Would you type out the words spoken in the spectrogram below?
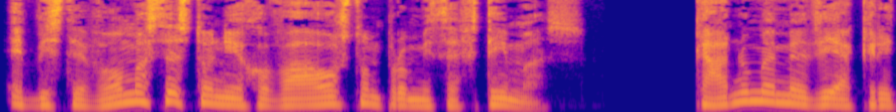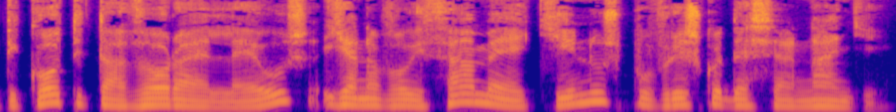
Εμπιστευόμαστε στον Ιεχωβά ως τον προμηθευτή μας. Κάνουμε με διακριτικότητα δώρα ελέους για να βοηθάμε εκείνους που βρίσκονται σε ανάγκη.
